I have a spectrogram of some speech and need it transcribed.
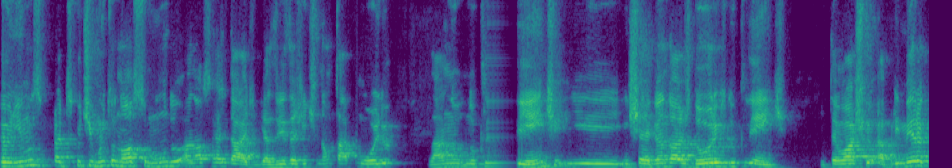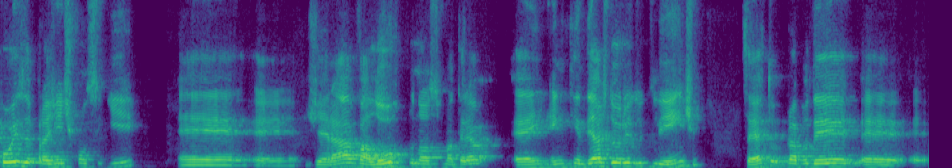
reunimos para discutir muito o nosso mundo, a nossa realidade. E às vezes a gente não está com o olho lá no, no, cliente e enxergando as dores do cliente. Então, eu acho que a primeira coisa para a gente conseguir é, é, gerar valor para o nosso material é entender as dores do cliente, certo? Para poder é, é,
